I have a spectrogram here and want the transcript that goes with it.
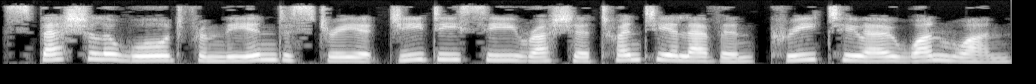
Special Award from the Industry at GDC Russia 2011 CRE 2011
